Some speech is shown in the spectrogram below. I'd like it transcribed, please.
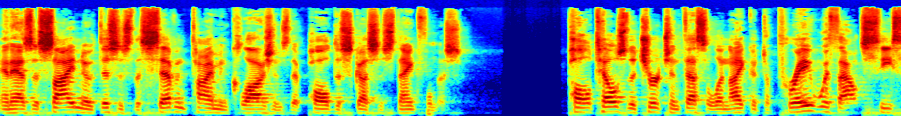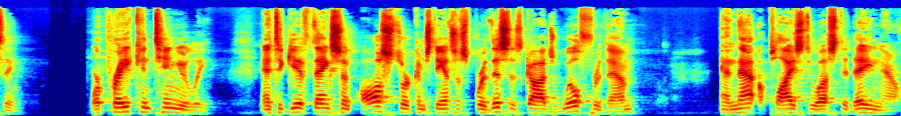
And as a side note, this is the seventh time in Colossians that Paul discusses thankfulness. Paul tells the church in Thessalonica to pray without ceasing or pray continually and to give thanks in all circumstances, for this is God's will for them. And that applies to us today now.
